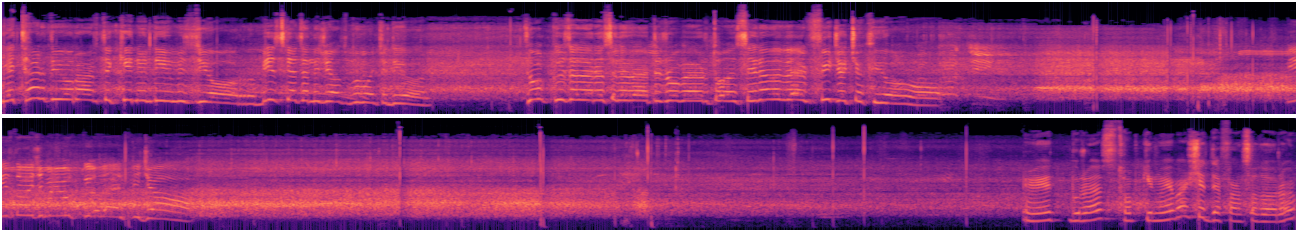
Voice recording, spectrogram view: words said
Yeter diyor artık yenildiğimiz diyor. Biz kazanacağız bu maçı diyor. Çok güzel arasını verdi Roberto Sena ve Velfica çakıyor. 13. Bizde acıma yok diyor Velfica. Evet biraz top girmeye başladı defansa doğru.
